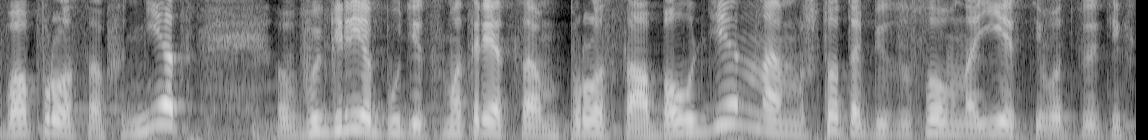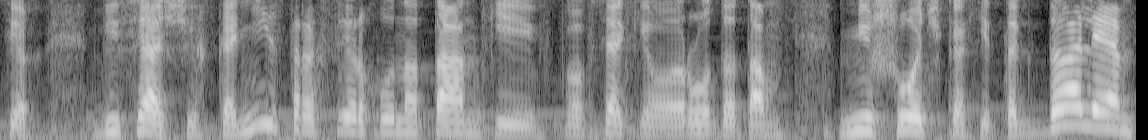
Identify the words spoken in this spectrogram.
вопросов нет. В игре будет смотреться просто обалденно. Что-то, безусловно, есть и вот в этих всех висящих канистрах сверху на танке, во всякого рода там мешочках и так далее.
